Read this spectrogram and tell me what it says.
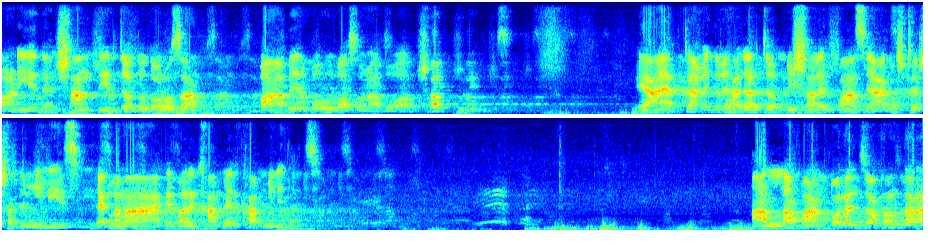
বাড়িয়ে দেয়। শান্তির যত দরজা বাবের বহু বচন আবহাওয়া সব খুলে দিয়েছে। এই আয়াতটা আমি দুই হাজার চব্বিশ সালের পাঁচে আগস্টের সাথে মিলিয়েছি। দেখলাম হ্যাঁ একেবারে খাপের খাপ মিলে যাচ্ছে। আল্লাহ পাক বলেন, যখন তারা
